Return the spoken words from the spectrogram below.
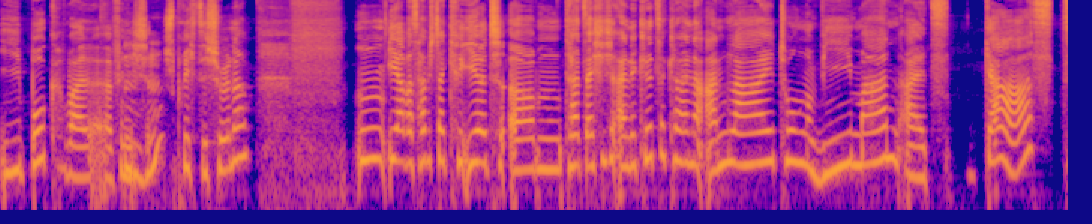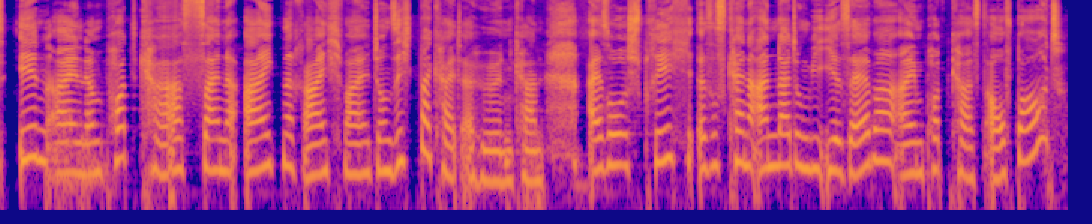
E-Book, weil, äh, finde mhm. ich, spricht sich schöner. Mm, ja, was habe ich da kreiert? Ähm, tatsächlich eine klitzekleine Anleitung, wie man als Gast in einem Podcast seine eigene Reichweite und Sichtbarkeit erhöhen kann. Also sprich, es ist keine Anleitung, wie ihr selber einen Podcast aufbaut,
